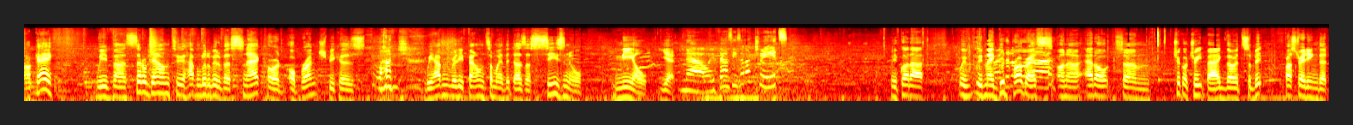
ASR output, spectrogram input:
Okay, we've uh, settled down to have a little bit of a snack or, or brunch because Lunch. we haven't really found somewhere that does a seasonal meal yet. No, we found seasonal treats. We've got a, we've, we've made Our good little, progress uh, on our adult um, trick or treat bag, though it's a bit frustrating that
